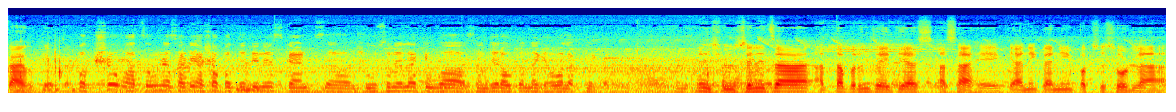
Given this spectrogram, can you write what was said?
काय होते आता. पक्ष वाचवण्यासाठी अशा पद्धतीने स्टँड शिवसेनेला किंवा संजय राऊतांना घ्यावा लागतोय का? नाही, शिवसेनेचा आत्तापर्यंतचा इतिहास असा आहे की अनेकांनी पक्ष सोडला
